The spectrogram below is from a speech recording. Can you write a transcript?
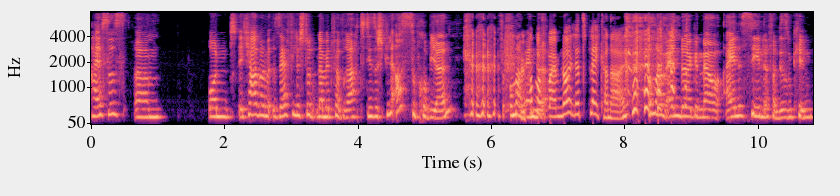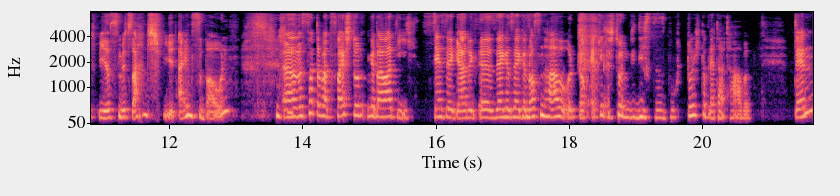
heißt es. Ähm, und ich habe sehr viele Stunden damit verbracht, diese Spiele auszuprobieren. Um am Willkommen Ende, auf meinem neuen Let's Play-Kanal. um am Ende genau eine Szene von diesem Kind, wie es mit Sachen spielt, einzubauen. äh, es hat aber zwei Stunden gedauert, die ich sehr, sehr gerne, äh, sehr, sehr genossen habe und noch etliche Stunden, die ich dieses Buch durchgeblättert habe. Denn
